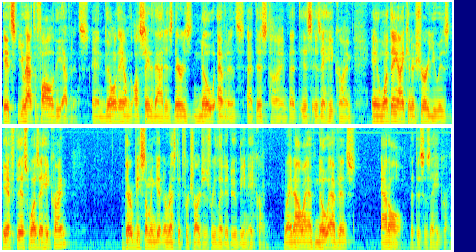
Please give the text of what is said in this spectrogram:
it's you have to follow the evidence. And the only thing I'll, I'll say to that is there is no evidence at this time that this is a hate crime. And one thing I can assure you is if this was a hate crime, there would be someone getting arrested for charges related to it being hate crime. Right now, I have no evidence at all that this is a hate crime.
